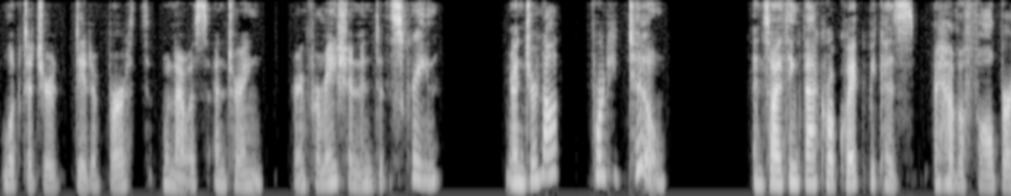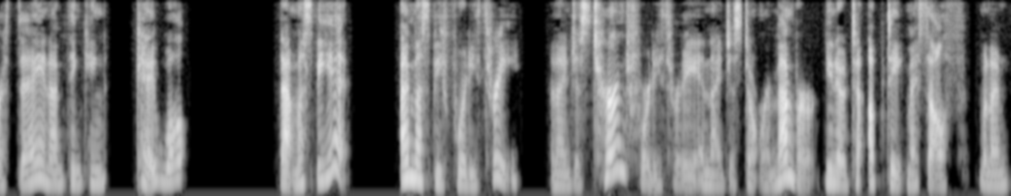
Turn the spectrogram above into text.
looked at your date of birth when I was entering information into the screen and you're not 42. And so I think back real quick because I have a fall birthday and I'm thinking, okay, well, that must be it. I must be 43 and I just turned 43 and I just don't remember, you know, to update myself when I'm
